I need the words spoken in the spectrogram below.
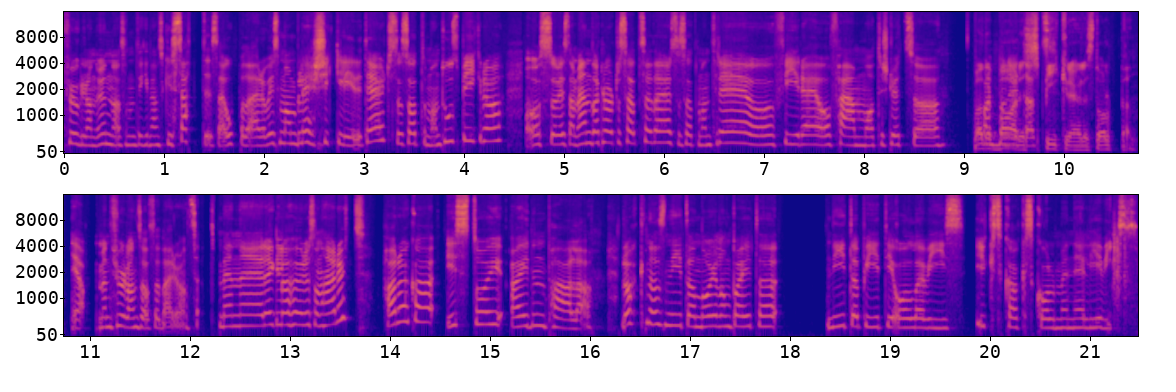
fuglene unna, sånn at de ikke skulle sette seg oppå der. Og hvis man ble skikkelig irritert, så satte man to spikere, og så hvis de enda klarte å sette seg der, så satte man tre og fire og fem, og til slutt så Var det bare spikere eller stolpen? Ja, men fuglene satte seg der uansett. Men eh, regla høres sånn her ut. Haraka istoi aidenpala. Raknas nita noilompaita Nita piti ollavis Ykskaks kolmeneljevis.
